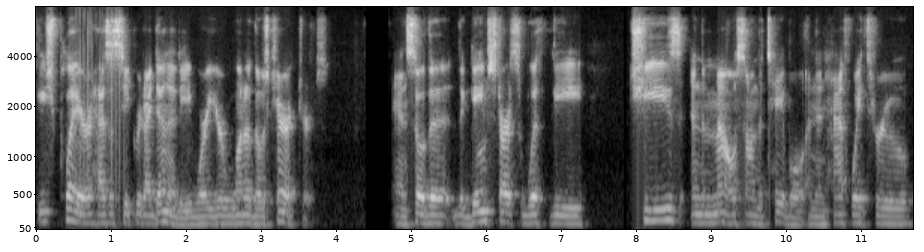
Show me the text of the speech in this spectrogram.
each player has a secret identity where you're one of those characters. And so the the game starts with the cheese and the mouse on the table, and then halfway through,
